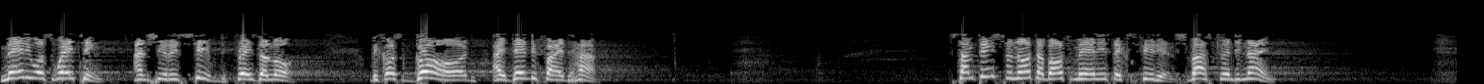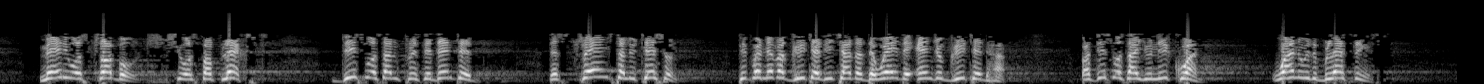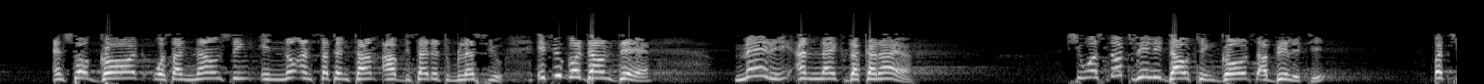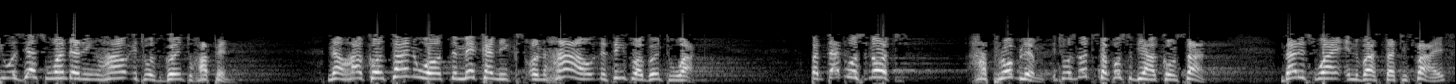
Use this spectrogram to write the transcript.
Mary was waiting and she received. Praise the Lord. Because God identified her. Some things to note about Mary's experience. Verse 29. Mary was troubled. She was perplexed this was unprecedented. The strange salutation People never greeted each other the way the angel greeted her. But this was a unique one. One with blessings. And so God was announcing in no uncertain time, I've decided to bless you. If you go down there, Mary, unlike Zachariah, she was not really doubting God's ability, but she was just wondering how it was going to happen. Now her concern was the mechanics on how the things were going to work. But that was not her problem. It was not supposed to be her concern. That is why in verse 35,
